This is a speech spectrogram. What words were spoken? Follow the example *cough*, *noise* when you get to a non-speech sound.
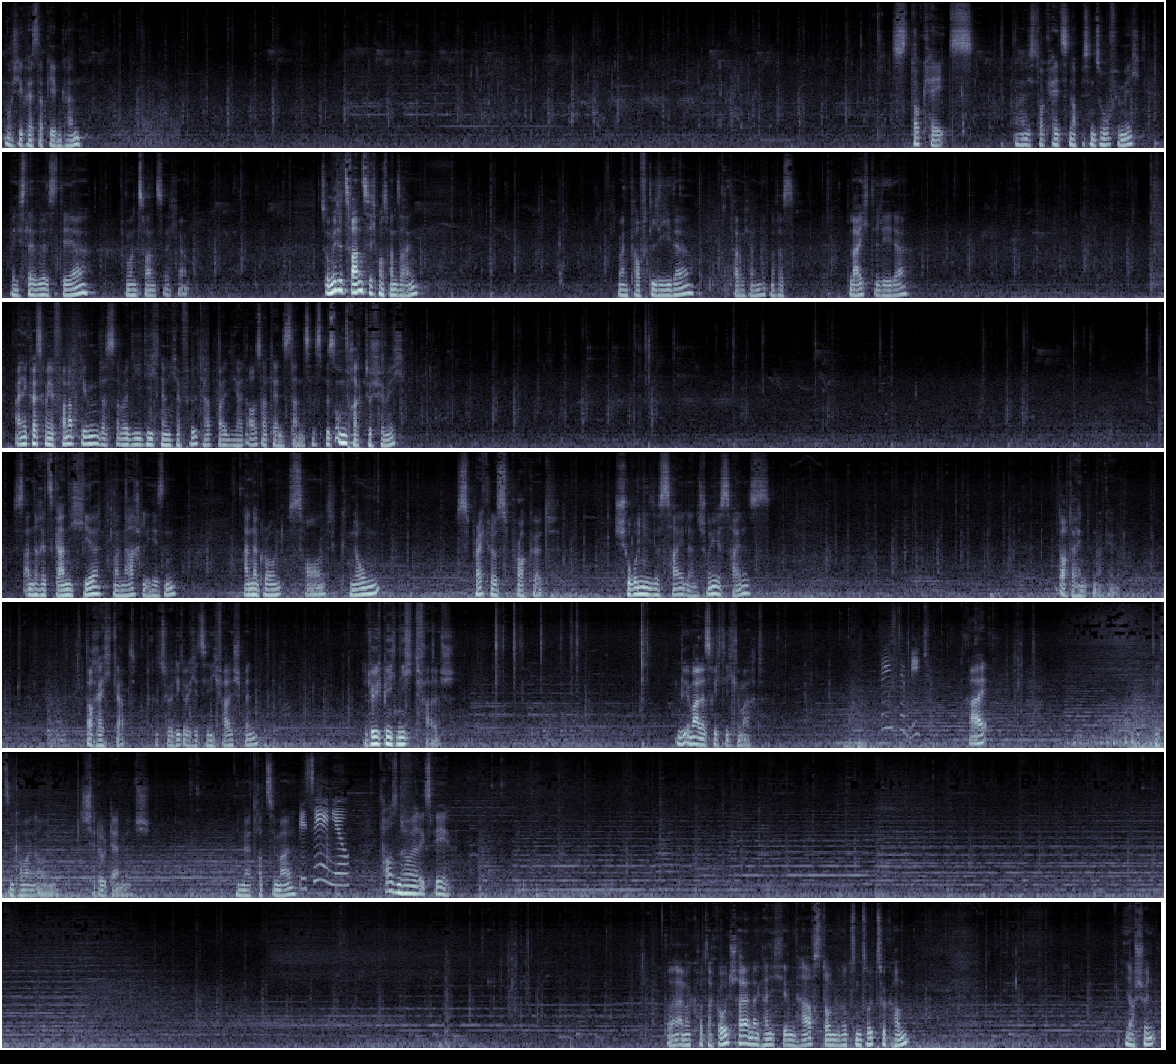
Wo ich die Quest abgeben kann. Stockades. Die Stockades sind noch ein bisschen so für mich. Welches Level ist der? 25, ja. So Mitte 20 muss man sein. Man kauft Leder. Das habe ich noch nicht. Noch das leichte Leder. Eine Quest kann ich hier vorne abgeben. Das ist aber die, die ich noch nicht erfüllt habe, weil die halt außerhalb der Instanz ist. Bisschen unpraktisch für mich. Das andere jetzt gar nicht hier. Mal nachlesen. Underground Salt, Gnome Spreckle Sprocket. Shoni the Silence. Shoni the Silence? Doch, da hinten, okay. Doch recht gehabt. Ich habe kurz überlegt, ob ich jetzt hier nicht falsch bin. Natürlich bin ich nicht falsch. Wie immer alles richtig gemacht. Hi. 16,9 Shadow Damage. Nehmen wir trotzdem mal. 1500 XP. So, dann einmal kurz nach Goldshire und dann kann ich den Hearthstone benutzen, um zurückzukommen. Hier noch schön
